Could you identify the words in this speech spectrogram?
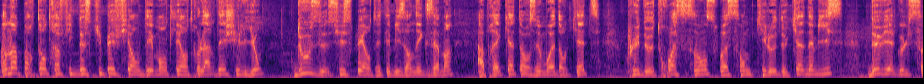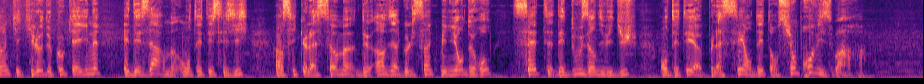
Un important trafic de stupéfiants démantelé entre l'Ardèche et Lyon. 12 suspects ont été mis en examen après 14 mois d'enquête. Plus de 360 kilos de cannabis, 2,5 kilos de cocaïne et des armes ont été saisies, ainsi que la somme de 1,5 million d'euros. 7 des 12 individus ont été placés en détention provisoire.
